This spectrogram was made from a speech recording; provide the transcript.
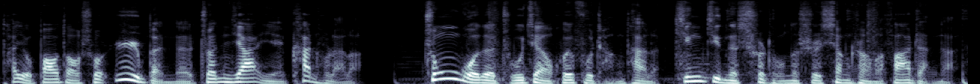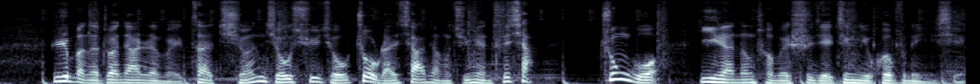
它有报道说，日本的专家也看出来了，中国的逐渐恢复常态了，经济的势头呢是向上的发展的。日本的专家认为，在全球需求骤然下降的局面之下，中国依然能成为世界经济恢复的引擎。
